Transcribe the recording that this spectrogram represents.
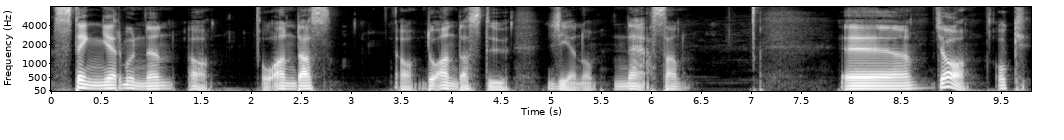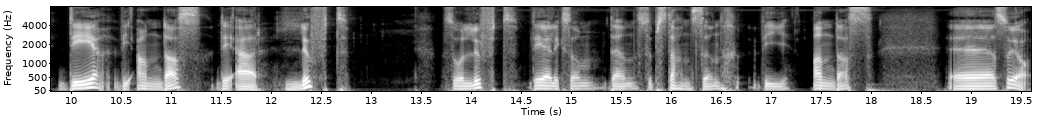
stänger munnen ja, och andas, ja, då andas du genom näsan. Eh, ja, och det vi andas, det är luft. Så luft, det är liksom den substansen vi andas. Eh, Så ja.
